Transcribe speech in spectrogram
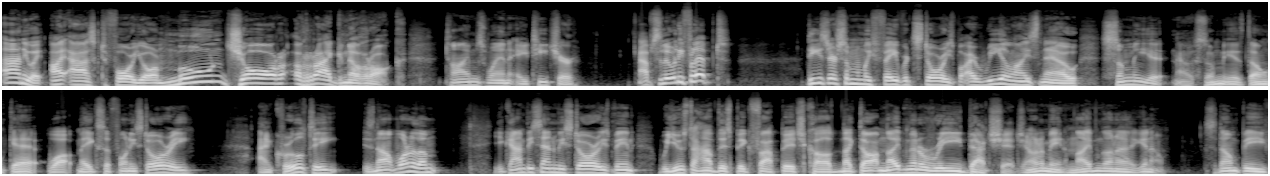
Anyway, I asked for your Moonchor Ragnarok. Times when a teacher absolutely flipped. These are some of my favourite stories, but I realise now some of you now some of you don't get what makes a funny story. And cruelty is not one of them. You can't be sending me stories being, we used to have this big fat bitch called, like, I'm not even to read that shit. You know what I mean? I'm not even to, you know. So don't be,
